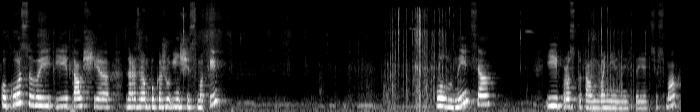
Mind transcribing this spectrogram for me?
Кокосовий і там ще, зараз я вам покажу інші смаки. Полуниця. І просто там ванільний, здається, смак.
